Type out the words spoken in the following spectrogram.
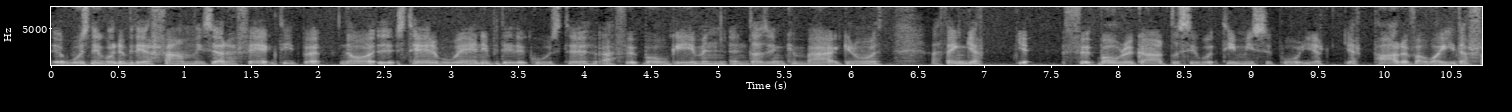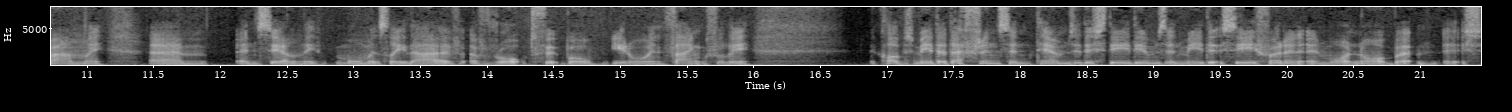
it wasn't going to be their families that are affected, but no, it's terrible. When anybody that goes to a football game and, and doesn't come back, you know, I think you're, football, regardless of what team you support, you're you're part of a wider family. Um, and certainly moments like that have, have rocked football, you know, and thankfully the club's made a difference in terms of the stadiums and made it safer and, and whatnot. But it's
